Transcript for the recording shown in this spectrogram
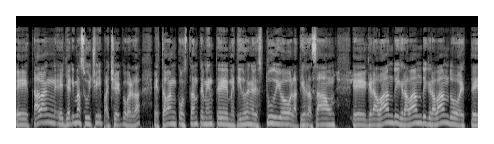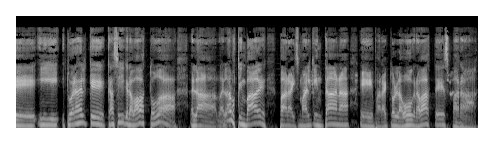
eh, estaban eh, Jerry Masucci y Pacheco, ¿verdad? Estaban constantemente metidos en el estudio, la Tierra Sound, eh, grabando y grabando y grabando, este, y, y tú eras el que casi grababas toda la, ¿verdad? los timbales para Ismael Quintana, eh, para Héctor Lavoe grabaste, para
